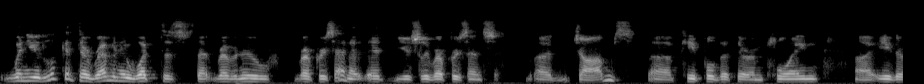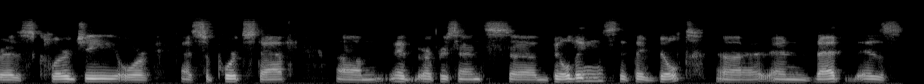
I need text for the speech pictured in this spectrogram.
when you look at their revenue, what does that revenue represent? It, it usually represents uh, jobs, uh, people that they're employing uh, either as clergy or as support staff. Um, it represents uh, buildings that they've built, and that is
